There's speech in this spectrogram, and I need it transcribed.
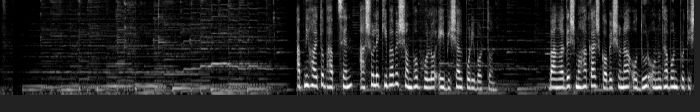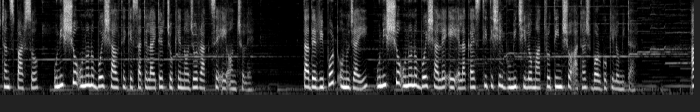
আপনি হয়তো ভাবছেন, আসলে কীভাবে সম্ভব হলো এই বিশাল পরিবর্তন? বাংলাদেশ মহাকাশ গবেষণা ও দূর অনুধাবন প্রতিষ্ঠান স্পার্সো উনিশশো উননব্বই সাল থেকে স্যাটেলাইটের চোখে নজর রাখছে এই অঞ্চলে। তাদের রিপোর্ট অনুযায়ী, উনিশশো উননব্বই সালে এই এলাকায় স্থিতিশীল ভূমি ছিল মাত্র তিনশো আঠাশ বর্গ কিলোমিটার।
